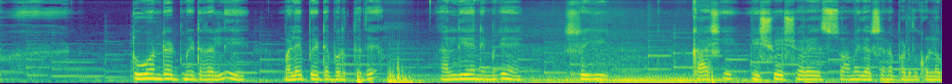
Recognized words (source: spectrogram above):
ಟೂ ಹಂಡ್ರೆಡ್ ಮೀಟರಲ್ಲಿ ಮಳೆಪೇಟೆ ಬರುತ್ತದೆ. ಅಲ್ಲಿಯೇ ನಿಮಗೆ ಶ್ರೀ ಕಾಶಿ ವಿಶ್ವೇಶ್ವರ ಸ್ವಾಮಿ ದರ್ಶನ ಪಡೆದುಕೊಳ್ಳ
